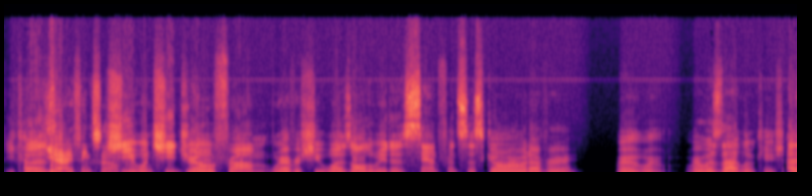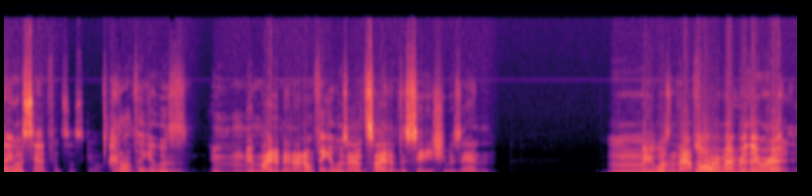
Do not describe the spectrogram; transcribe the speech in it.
because Yeah, I think so. she when she drove from wherever she was all the way to San Francisco or whatever. Where where where was that location? I think it was San Francisco. I don't think it was. It, it might have been. I don't think it was outside of the city she was in. Mm, like it wasn't that No, far. remember away. they were at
